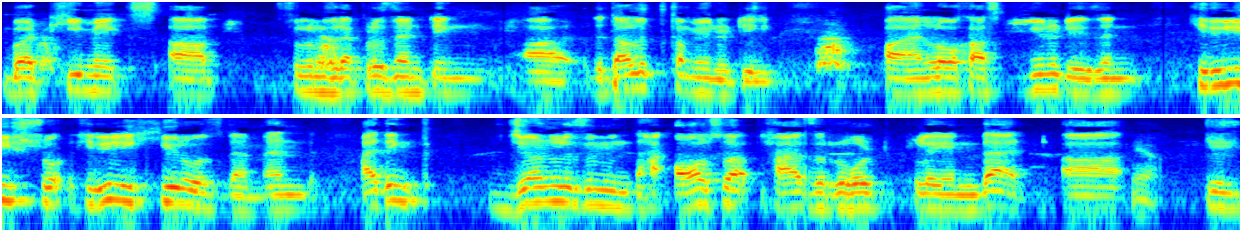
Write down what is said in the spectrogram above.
but he makes films representing the Dalit community and lower caste communities, and he really show, he really heroes them. And I think journalism also has a role to play in that uh, yeah. to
